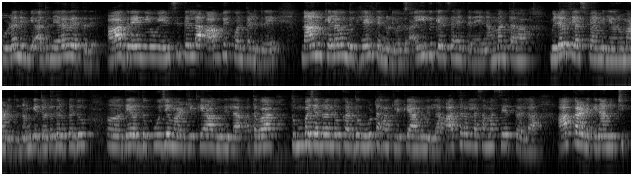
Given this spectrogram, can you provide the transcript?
ಕೂಡ ನಿಮಗೆ ಅದು ನೆರವೇರ್ತದೆ. ಆದರೆ ನೀವು ಎಣಿಸಿದ್ದೆಲ್ಲ ಆಗಬೇಕು ಅಂತ ಹೇಳಿದರೆ ನಾನು ಕೆಲವೊಂದು ಹೇಳ್ತೇನೆ ನೋಡಿ, ಒಂದು ಐದು ಕೆಲಸ ಹೇಳ್ತೇನೆ. ನಮ್ಮಂತಹ ಮಿಡಲ್ ಕ್ಲಾಸ್ ಫ್ಯಾಮಿಲಿಯವರು ಮಾಡೋದು. ನಮಗೆ ದೊಡ್ಡ ದೊಡ್ಡದು ದೇವರದು ಪೂಜೆ ಮಾಡಲಿಕ್ಕೆ ಆಗೋದಿಲ್ಲ, ಅಥವಾ ತುಂಬ ಜನರನ್ನು ಕರೆದು ಊಟ ಹಾಕಲಿಕ್ಕೆ ಆಗೋದಿಲ್ಲ. ಆ ಥರ ಎಲ್ಲ ಸಮಸ್ಯೆ ಇರ್ತದಲ್ಲ. ಆ ಕಾರಣಕ್ಕೆ ನಾನು ಚಿಕ್ಕ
